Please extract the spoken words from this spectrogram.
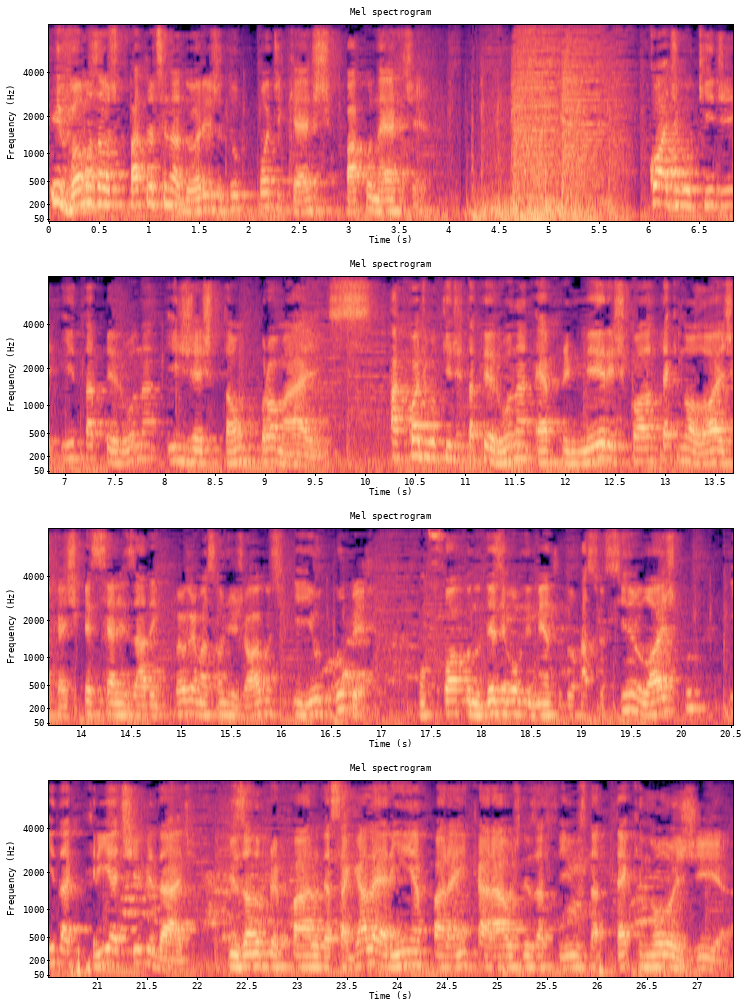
E vamos aos patrocinadores do podcast Papo Nerd. Código Kid Itaperuna e Gestão ProMais. A Código Kid Itaperuna é a primeira escola tecnológica especializada em programação de jogos e youtuber, com foco no desenvolvimento do raciocínio lógico e da criatividade, visando o preparo dessa galerinha para encarar os desafios da tecnologia.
